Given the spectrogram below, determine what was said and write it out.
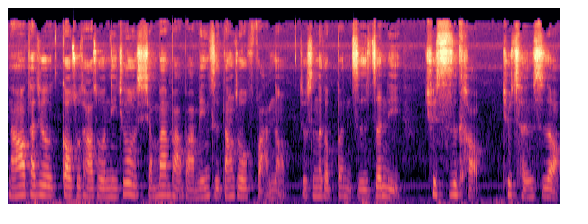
然后他就告诉他说，你就想办法把名字当做梵哦，就是那个本质真理去思考，去沉思哦。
